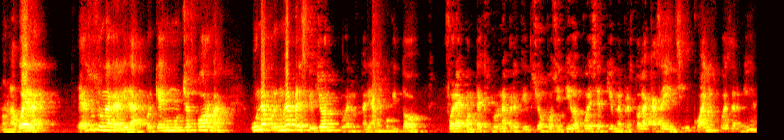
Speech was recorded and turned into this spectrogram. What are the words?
nos la vuelan. Eso es una realidad, porque hay muchas formas. Una, una prescripción, bueno, estaría un poquito fuera de contexto, pero una prescripción positiva puede ser que me prestó la casa y en cinco años puede ser mía.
